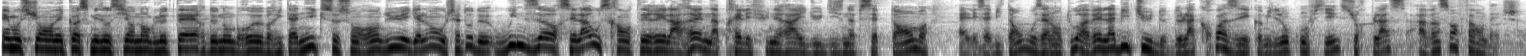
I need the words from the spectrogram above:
Émotion en Écosse mais aussi en Angleterre. De nombreux Britanniques se sont rendus également au château de Windsor. C'est là où sera enterrée la reine après les funérailles du 19 septembre. Les habitants aux alentours avaient l'habitude de la croiser, comme ils l'ont confié sur place à Vincent Farandèche.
